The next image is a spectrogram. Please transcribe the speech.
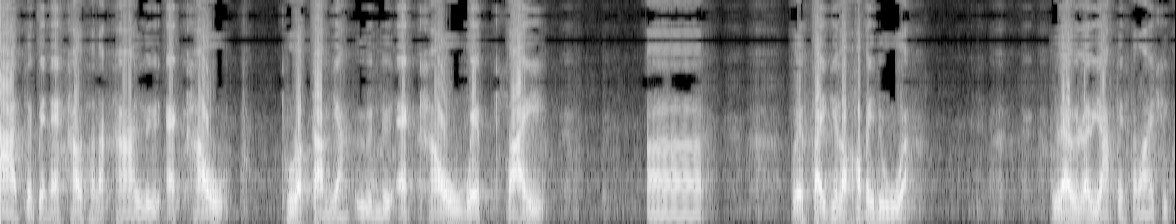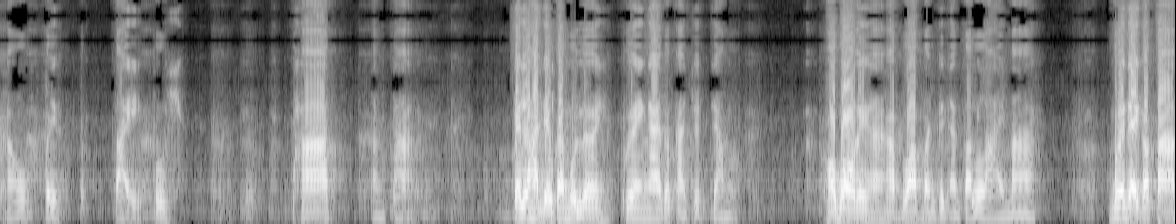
อาจจะเป็น account ธนาคารหรือ account ธุรกรรมอย่างอื่น หรือ account เว็บไซต์อ่าเว็บไซต์ที่เราเข้าไปดูอะ แล้วเราอยากเป็นสมาชิกเขาไปใส่ push pass ต่างๆ เป็นรหัสเดียวกันหมดเลย เพื่อให้ง่ายต่อการจดจำขอบอกเลยนะครับ ว่ามันเป็นอันตรายมาก เมื่อใดก็ตาม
